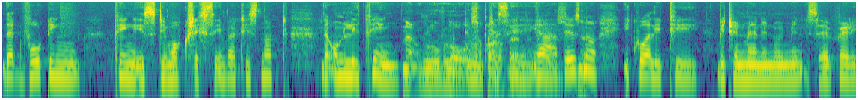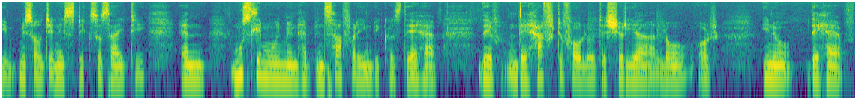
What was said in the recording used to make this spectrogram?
that voting thing is democracy, but it's not the only thing. No, rule of law is part of that. of yeah, course. there's no equality between men and women. It's a very misogynistic society, and Muslim women have been suffering because they have they they have to follow the Sharia law, or you know they have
